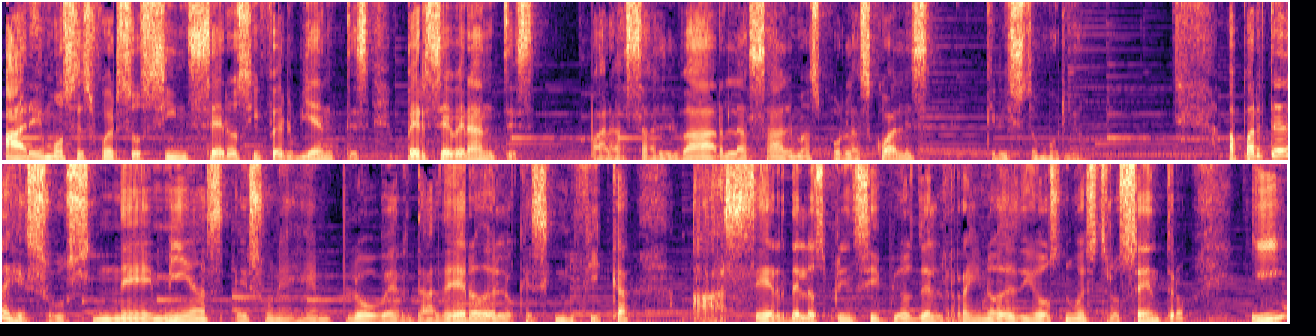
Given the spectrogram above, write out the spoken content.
Haremos esfuerzos sinceros y fervientes, perseverantes, para salvar las almas por las cuales Cristo murió. Aparte de Jesús, Nehemías es un ejemplo verdadero de lo que significa hacer de los principios del reino de Dios nuestro centro y,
